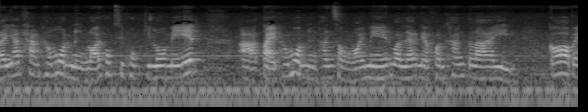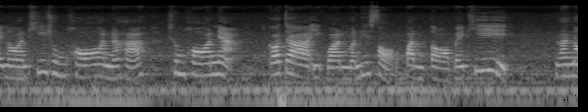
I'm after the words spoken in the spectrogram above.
ระยะทางทั้งหมด 166 กิโลเมตรไต่ทั้งหมด 1,200 เมตร วันแรกเนี่ยค่อนข้างไกล ก็ไปนอนที่ชุมพรนะคะ ชุมพรเนี่ยก็จะอีกวันวันที่ 2 ปั่นต่อไปที่ ละน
